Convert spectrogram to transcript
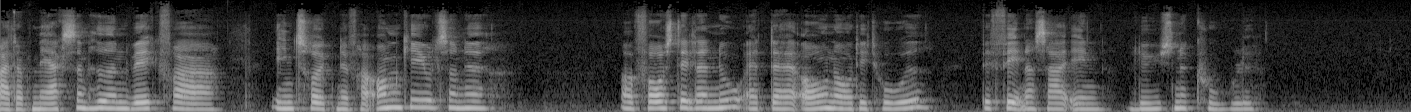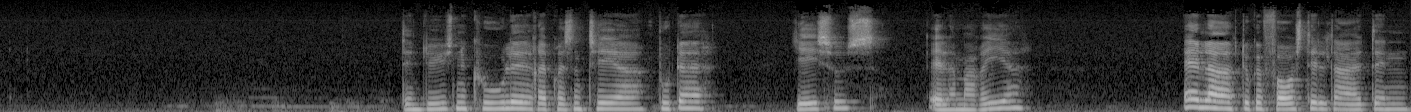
Ret opmærksomheden væk fra indtrykkene fra omgivelserne og forestil dig nu, at der ovenover dit hoved befinder sig en lysende kugle. Den lysende kugle repræsenterer Buddha, Jesus eller Maria. Eller du kan forestille dig, at den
